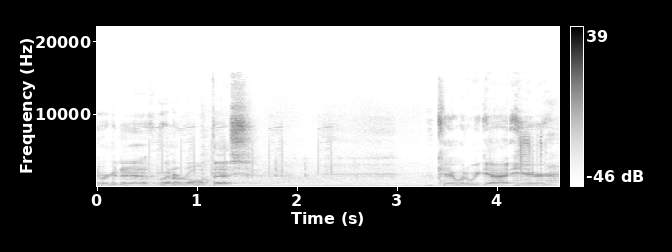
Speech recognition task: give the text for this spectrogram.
It. We're gonna we're gonna roll with this. Okay, what do we got here?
